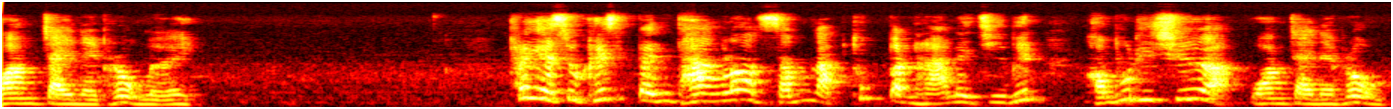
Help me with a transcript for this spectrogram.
วางใจในพระองค์เลย พระเยซูคริสต์เป็นทางรอดสำหรับทุกปัญหาในชีวิตของผู้ที่เชื่อวางใจในพระองค์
